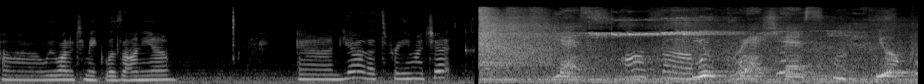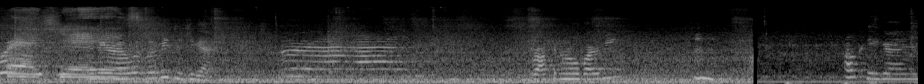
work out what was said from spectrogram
Uh, we wanted to make lasagna. And yeah, that's pretty much it. Yes. Awesome. You precious. You precious. Amira, what movie did you get? Rock and Roll Barbie? okay guys,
